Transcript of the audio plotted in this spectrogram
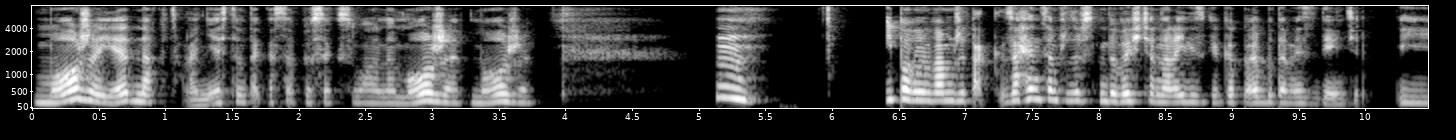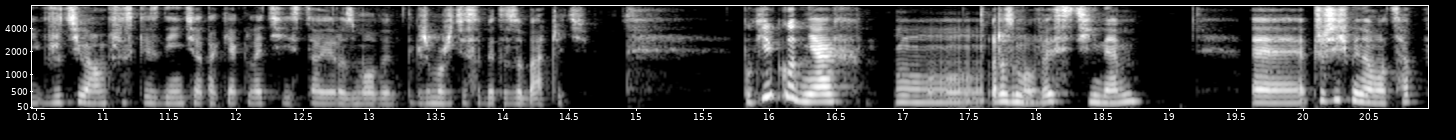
może jednak, wcale nie jestem taka sapioseksualna, może, może. Hmm. I powiem Wam, że tak, zachęcam przede wszystkim do wejścia na ladiesgg.pl, bo tam jest zdjęcie. I wrzuciłam wszystkie zdjęcia tak jak leci z całej rozmowy, także możecie sobie to zobaczyć. Po kilku dniach mm, rozmowy z Cinem e, przyszliśmy na WhatsApp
